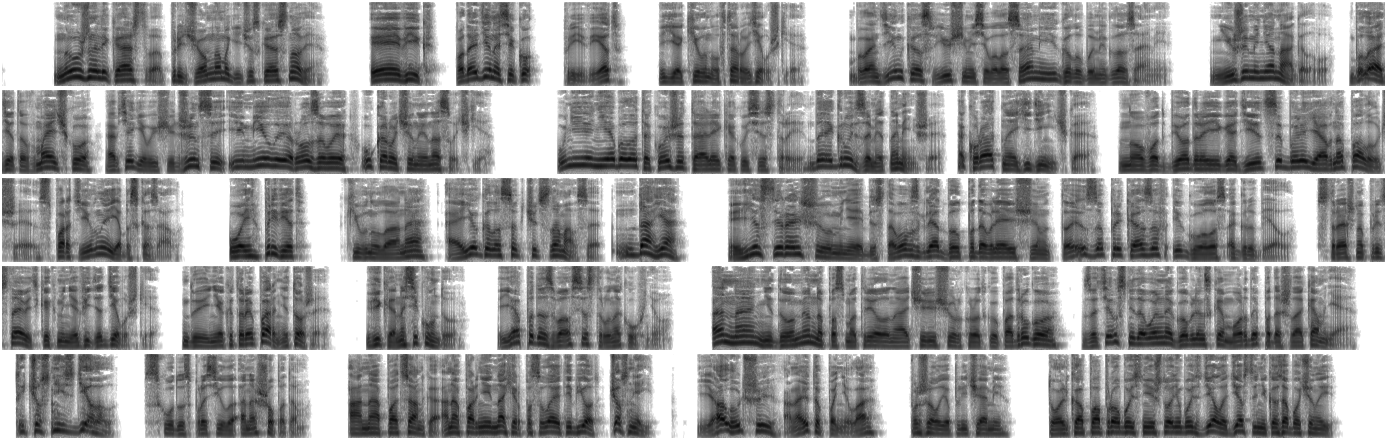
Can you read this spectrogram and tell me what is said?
Нужно лекарство, причем на магической основе. «Эй, Вик, подойди на секунду...» «Привет!» Я кивнул второй девушке. Блондинка с вьющимися волосами и голубыми глазами. Ниже меня на голову. Была одета в маечку, обтягивающие джинсы и милые розовые укороченные носочки. У нее не было такой же талии, как у сестры, да и грудь заметно меньше. Аккуратная единичка. Но вот бедра и ягодицы были явно получше, спортивные, я бы сказал. «Ой, привет!» — кивнула она, а ее голосок чуть сломался. «Да, я». Если раньше у меня и без того взгляд был подавляющим, то из-за приказов и голос огрубел. Страшно представить, как меня видят девушки. Да и некоторые парни тоже. Вика, на секунду. Я подозвал сестру на кухню. Она недоуменно посмотрела на чересчур кроткую подругу, затем с недовольной гоблинской мордой подошла ко мне. «Ты что с ней сделал?» — сходу спросила она шепотом. «Она пацанка, она парней нахер посылает и бьет. Что с ней?» «Я лучший, она это поняла», — пожал я плечами. «Только попробуй с ней что-нибудь сделать, девственник озабоченный».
